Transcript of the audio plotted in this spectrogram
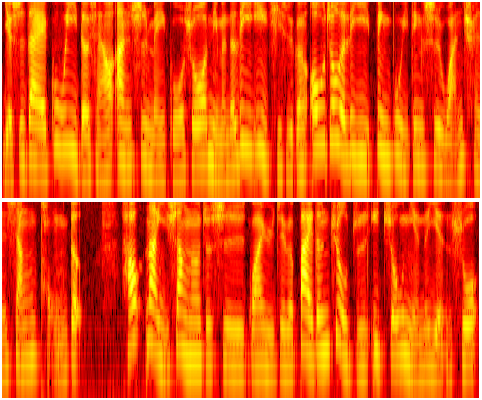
也是在故意的想要暗示美国说，你们的利益其实跟欧洲的利益并不一定是完全相同的。好，那以上呢就是关于这个拜登就职一周年的演说，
